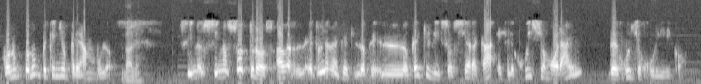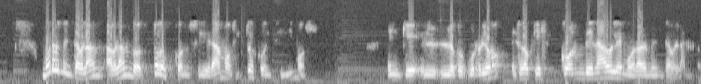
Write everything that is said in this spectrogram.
con un, con un pequeño preámbulo. Dale si, nosotros, a ver, el problema es que lo, que lo que hay que disociar acá es el juicio moral del juicio jurídico. Moralmente hablando, todos consideramos y todos coincidimos en que lo que ocurrió es algo que es condenable moralmente hablando.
